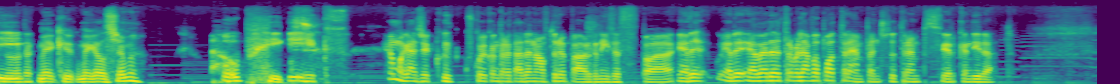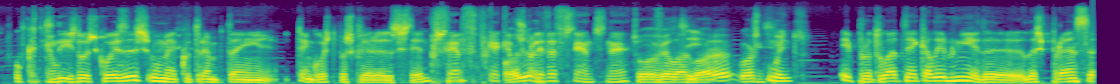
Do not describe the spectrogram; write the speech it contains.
E- da Como é, que, como é que ela se chama? Hope Hicks. Hicks. É uma gaja que foi contratada na altura para a organização. Para, era, era, ela era- trabalhava para o Trump antes do Trump ser candidato. O que te diz duas coisas, uma é que o Trump tem, tem gosto para escolher assistentes, né? Percebe-se porque é que ele escolhe assistentes, né? Estou a vê-la Sim. agora, gosto muito. E por outro lado tem aquela ironia da, da esperança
